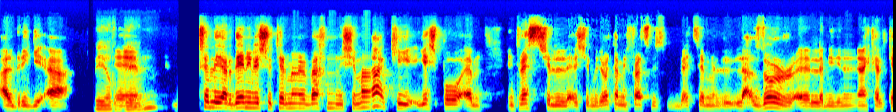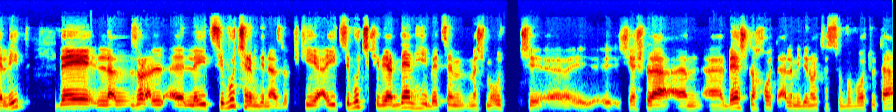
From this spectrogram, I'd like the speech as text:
על רגיעה. בירדן? חושב לירדנים יש יותר מרווח נשימה, כי יש פה um, אינטרס של, של מדינות המפרץ בעצם לעזור uh, למדינה הכלכלית ולעזור uh, ליציבות של המדינה הזאת, כי היציבות של ירדן היא בעצם משמעות ש, uh, שיש לה um, הרבה השלכות על המדינות הסובבות אותה,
